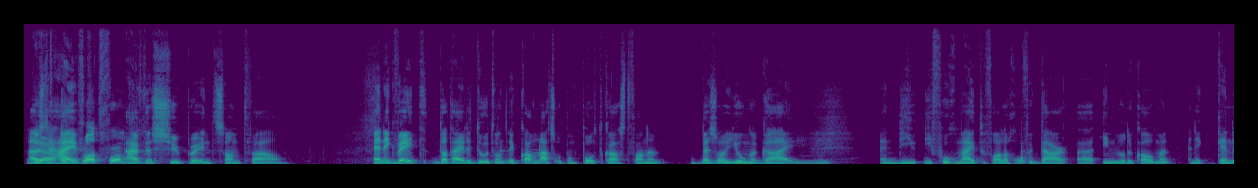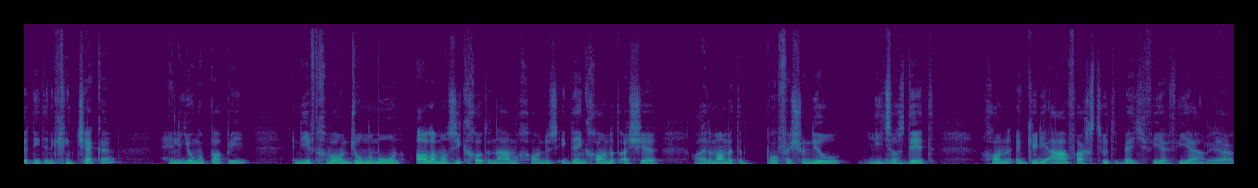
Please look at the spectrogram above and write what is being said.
Luister, Ja, hij, heeft, platform. hij heeft een super interessant verhaal. En ik weet dat hij dit doet, want ik kwam laatst op een podcast van een best wel jonge guy. Mhm. En die, die vroeg mij toevallig of ik daar eh, in wilde komen. En ik kende het niet en ik ging checken. Hele jonge papi. En die heeft gewoon John de Mol en allemaal ziek grote namen gewoon. Dus ik denk gewoon dat als je, al helemaal met een professioneel iets als dit... gewoon een keer die aanvraag stuurt, een beetje via via... Ja.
